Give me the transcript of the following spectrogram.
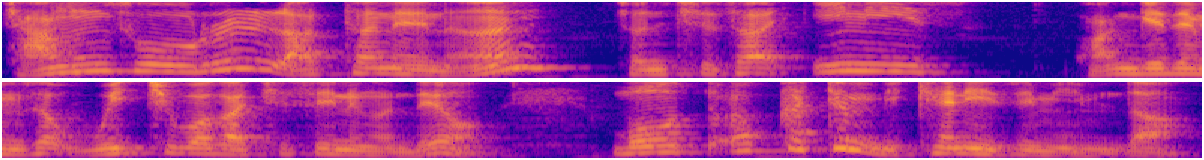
장소를 나타내는 전치사 in이 관계대명사 which와 같이 쓰이는 건데요. 뭐 똑같은 메커니즘입니다.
